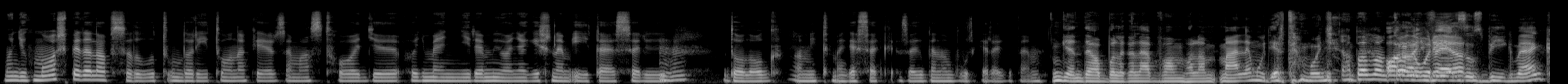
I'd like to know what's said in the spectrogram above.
Mondjuk most például abszolút undorítónak érzem azt, hogy, hogy mennyire műanyag és nem ételszerű uh-huh dolog, amit megeszek ezekben a burgerekben. Igen, de abban legalább van valami, már nem úgy értem, hogy abban van kalória. versus Big Mac.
